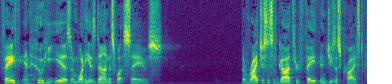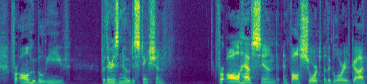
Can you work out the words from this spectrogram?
faith in who He is and what He has done, is what saves. The righteousness of God through faith in Jesus Christ for all who believe. For there is no distinction. For all have sinned and fall short of the glory of God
